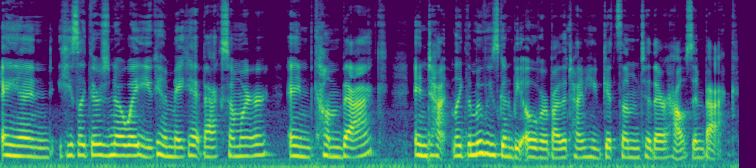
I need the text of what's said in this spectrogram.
And he's like, there's no way you can make it back somewhere and come back in time. Like, the movie's going to be over by the time he gets them to their house and back.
